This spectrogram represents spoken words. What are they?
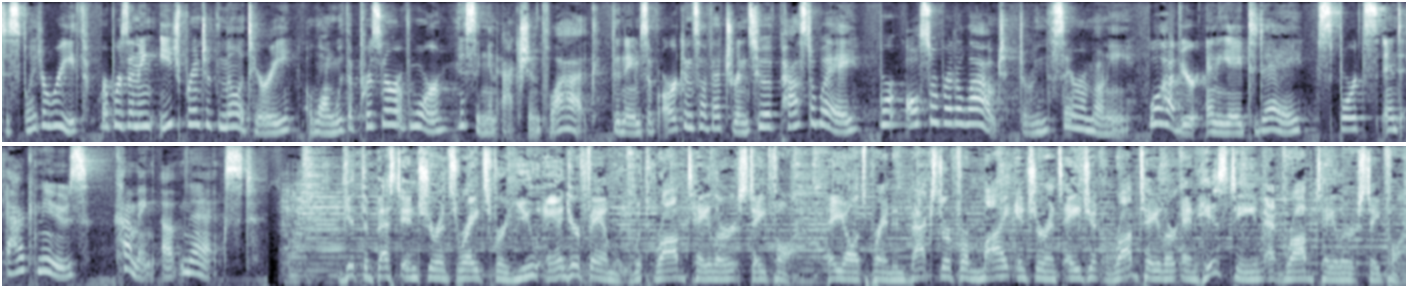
displayed a wreath representing each branch of the military, along with a prisoner of war missing an action flag. The names of Arkansas veterans who have passed away were also read aloud during the ceremony. We'll have your NEA Today, sports, and ag news coming up next. Get the best insurance rates for you and your family with Rob Taylor State Farm. Hey, y'all, it's Brandon Baxter from my insurance agent, Rob Taylor, and his team at Rob Taylor State Farm.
